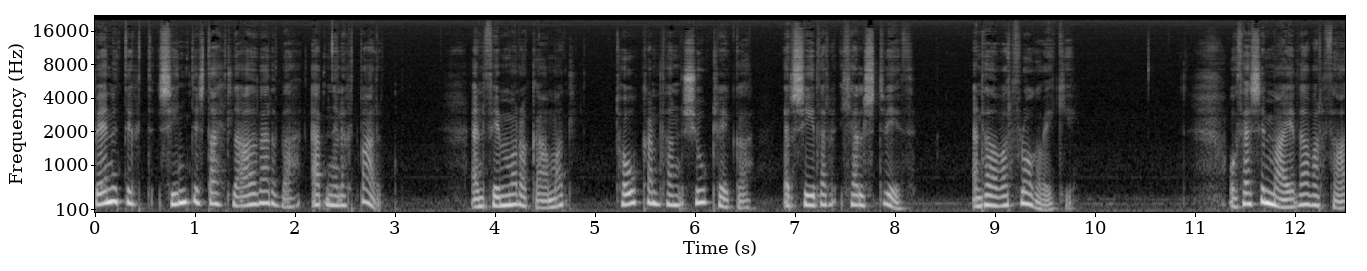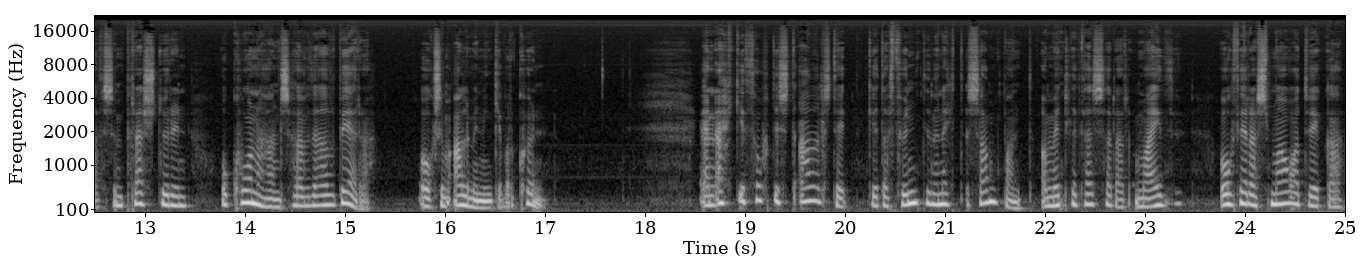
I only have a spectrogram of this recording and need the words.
Benedikt síndist ætla að verða efnilegt barn, en fimm ára gamal tók hann þann sjúkleika er síðar helst við, en það var flogaveiki og þessi mæða var það sem presturinn og kona hans höfði að bera og sem almenningi var kunn. En ekki þóttist aðalstein geta fundið neitt samband á milli þessarar mæðu og þeirra smáatvika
